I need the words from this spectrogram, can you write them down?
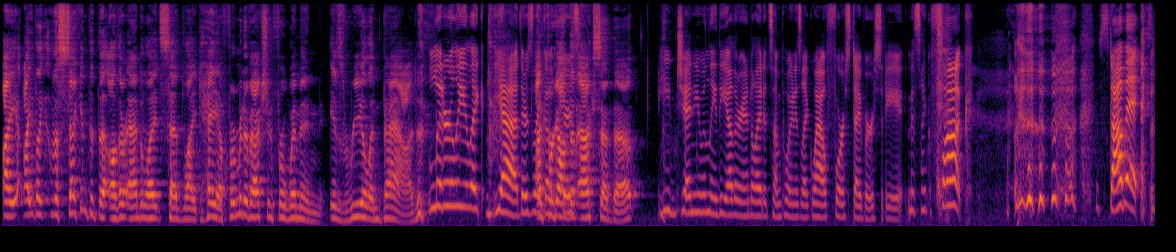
I I like the second that the other Andalites said like, "Hey, affirmative action for women is real and bad." Literally, like, yeah, there's like I a, forgot that Ax said that. he genuinely the other Andalite at some point is like, "Wow, forced diversity," and it's like, "Fuck." Stop it!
